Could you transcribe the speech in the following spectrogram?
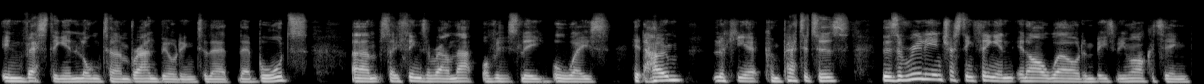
investing in long term brand building to their their boards. Um, so things around that obviously always hit home. Looking at competitors, there's a really interesting thing in in our world and B two B marketing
